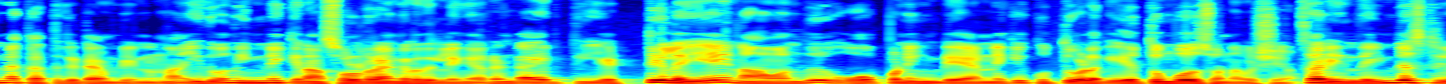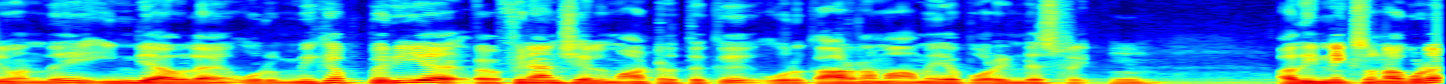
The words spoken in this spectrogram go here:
என்ன கற்றுக்கிட்டேன் அப்படின்னா இது வந்து இன்றைக்கி நான் சொல்கிறேங்கிறது இல்லைங்க. ரெண்டாயிரத்தி எட்டுலேயே நான் வந்து ஓப்பனிங் டே அன்னைக்கு குத்து விளக்கு ஏற்றும் போது சொன்ன விஷயம். சார் இந்த இண்டஸ்ட்ரி வந்து இந்தியாவில் ஒரு மிகப்பெரிய ஃபினான்ஷியல் மாற்றத்துக்கு ஒரு காரணமாக அமைய போகிற இண்டஸ்ட்ரி அது இன்னைக்கு சொன்னால் கூட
